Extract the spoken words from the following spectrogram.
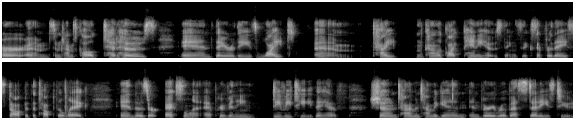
are um, sometimes called TED hose and they are these white, um, tight, kind of look like pantyhose things except for they stop at the top of the leg and those are excellent at preventing DVT. They have shown time and time again in very robust studies to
